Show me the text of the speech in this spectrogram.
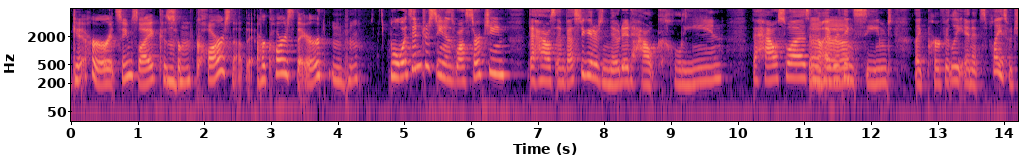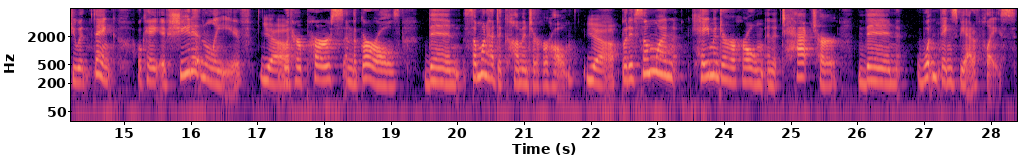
get her. It seems like because Mm-hmm. her car's not there. Her car's there. Well, what's interesting is while searching the house, investigators noted how clean the house was and how everything seemed like perfectly in its place, which you would think, okay, if she didn't leave Yeah. with her purse and the girls, then someone had to come into her home. yeah. But if someone came into her home and attacked her, then wouldn't things be out of place?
